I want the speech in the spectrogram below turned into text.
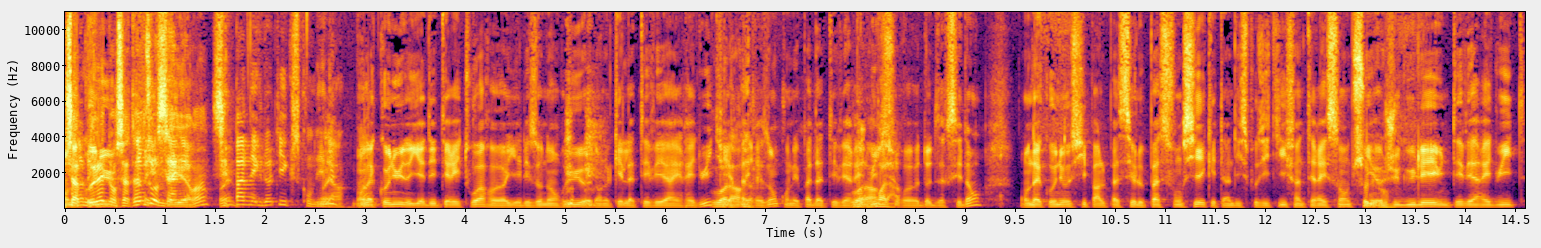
ça peut l'être dans certaines zones d'ailleurs. Hein. C'est pas anecdotique ce qu'on dit là. On a connu, il y a des territoires, euh, il y a des zones en rue euh, dans lesquelles la TVA est réduite. Il n'y a pas de raison qu'on n'ait pas de la TVA réduite sur euh, d'autres accédants. On a connu aussi par le passé le passe foncier, qui est un dispositif intéressant qui jugulait une TVA réduite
